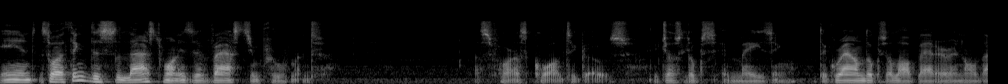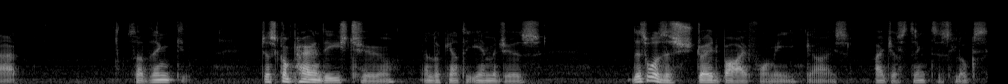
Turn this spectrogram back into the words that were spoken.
And so I think this last one is a vast improvement as far as quality goes. It just looks amazing. The ground looks a lot better and all that. So I think just comparing these two and looking at the images, this was a straight buy for me, guys. I just think this looks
